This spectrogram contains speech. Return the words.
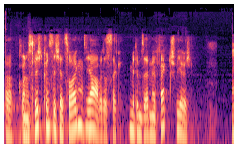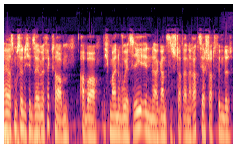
Äh, grünes Licht künstlich erzeugen? Ja, aber das ist ja mit demselben Effekt schwierig. Naja, es muss ja nicht denselben Effekt haben. Aber ich meine, wo jetzt eh in der ganzen Stadt eine Razzia stattfindet,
